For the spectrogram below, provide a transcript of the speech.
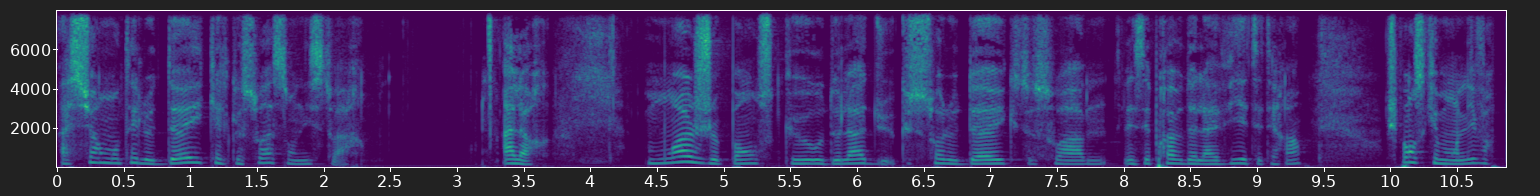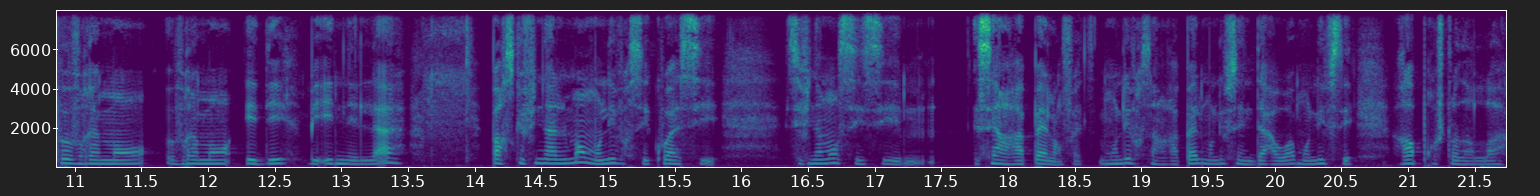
à surmonter le deuil, quelle que soit son histoire? Alors, moi je pense que au-delà du que ce soit le deuil, que ce soit hum, les épreuves de la vie, etc. Je pense que mon livre peut vraiment vraiment aider, là, parce que finalement mon livre c'est quoi? C'est c'est finalement c'est c'est un rappel en fait. Mon livre c'est un rappel, mon livre c'est une da'wa, mon livre c'est rapproche-toi d'Allah,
